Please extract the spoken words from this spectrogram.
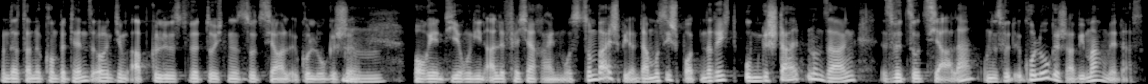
und dass dann eine Kompetenzorientierung abgelöst wird durch eine sozial-ökologische mhm. Orientierung, die in alle Fächer rein muss. Zum Beispiel. Und da muss sich Sportunterricht umgestalten und sagen, es wird sozialer und es wird ökologischer. Wie machen wir das?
